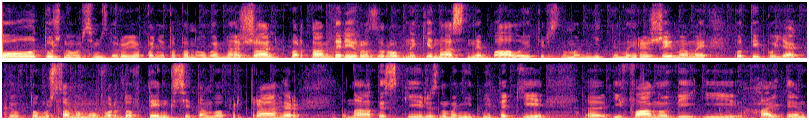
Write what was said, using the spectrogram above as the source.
Потужного всім здоров'я, пані та панове. На жаль, в War розробники нас не балують різноманітними режимами, по типу як в тому ж самому World of Tanks, там Waffle натиски, різноманітні такі е, і фанові, і хай-енд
